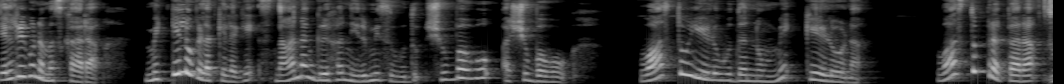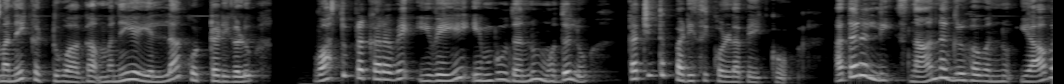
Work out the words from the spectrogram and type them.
ಎಲ್ರಿಗೂ ನಮಸ್ಕಾರ. ಮೆಟ್ಟಿಲುಗಳ ಕೆಳಗೆ ಸ್ನಾನಗೃಹ ನಿರ್ಮಿಸುವುದು ಶುಭವೋ ಅಶುಭವೋ? ವಾಸ್ತು ಹೇಳುವುದನ್ನೊಮ್ಮೆ ಕೇಳೋಣ. ವಾಸ್ತು ಪ್ರಕಾರ ಮನೆ ಕಟ್ಟುವಾಗ ಮನೆಯ ಎಲ್ಲ ಕೊಠಡಿಗಳು ವಾಸ್ತು ಪ್ರಕಾರವೇ ಇವೆಯೇ ಎಂಬುದನ್ನು ಮೊದಲು ಖಚಿತಪಡಿಸಿಕೊಳ್ಳಬೇಕು. ಅದರಲ್ಲಿ ಸ್ನಾನಗೃಹವನ್ನು ಯಾವ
